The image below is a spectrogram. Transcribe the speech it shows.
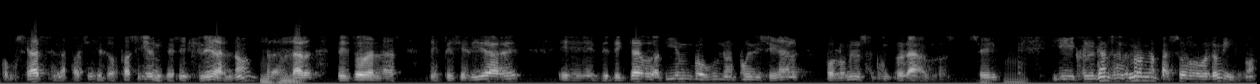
como se hacen las pacientes, los pacientes en general, ¿no? Para hablar de todas las especialidades, eh, detectado a tiempo uno puede llegar por lo menos a controlarlos. ¿sí? Y con el cáncer de mama pasó lo mismo.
